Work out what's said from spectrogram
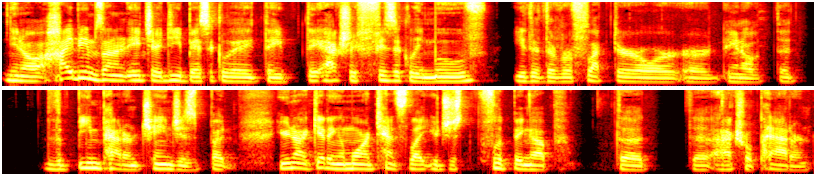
you know, high beams on an HID basically they they actually physically move either the reflector or or you know the the beam pattern changes, but you're not getting a more intense light. You're just flipping up the the actual pattern.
